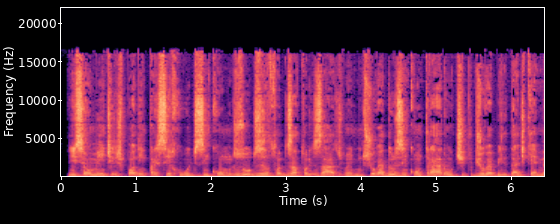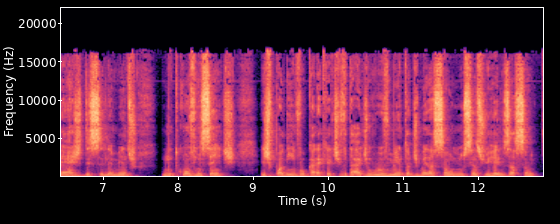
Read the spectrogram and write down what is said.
Inicialmente, eles podem parecer rudes, incômodos ou desatualizados, mas muitos jogadores encontraram o tipo de jogabilidade que emerge desses elementos muito convincente. Eles podem invocar a criatividade, o envolvimento, a admiração e um senso de realização.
